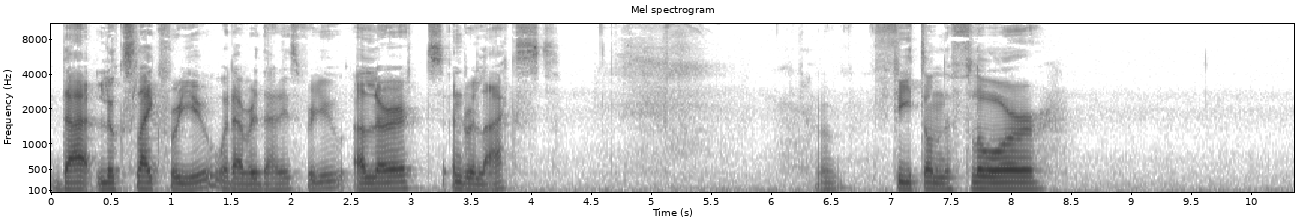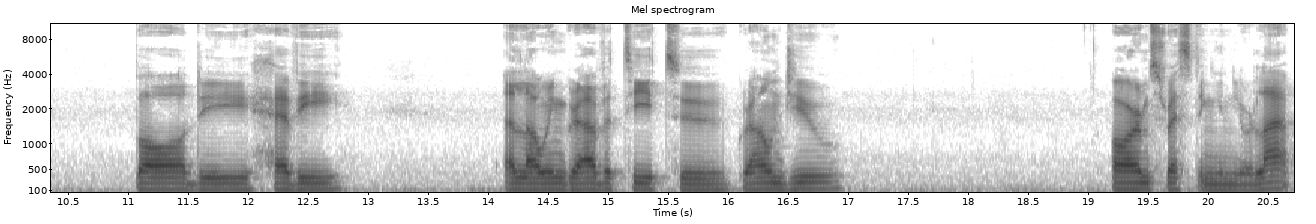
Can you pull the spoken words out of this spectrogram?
that looks like for you, whatever that is for you, alert and relaxed. Feet on the floor, body heavy allowing gravity to ground you, arms resting in your lap.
